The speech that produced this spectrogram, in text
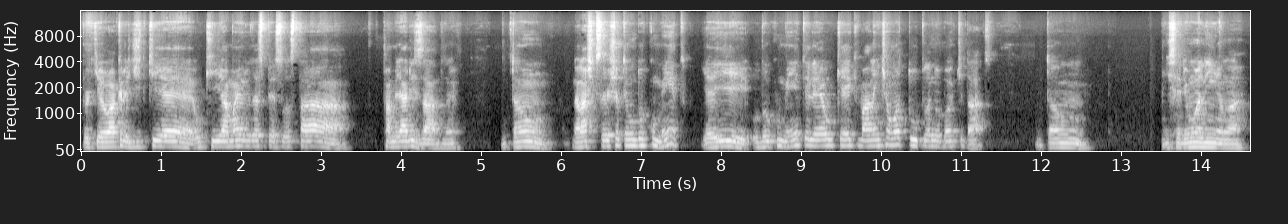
porque eu acredito que é o que a maioria das pessoas está familiarizado, né? Então, na Elasticsearch eu tenho um documento, e aí o documento ele é o que é equivalente a uma tupla no banco de dados. Então, isso seria uma linha lá.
